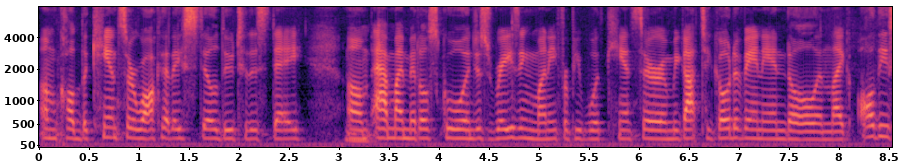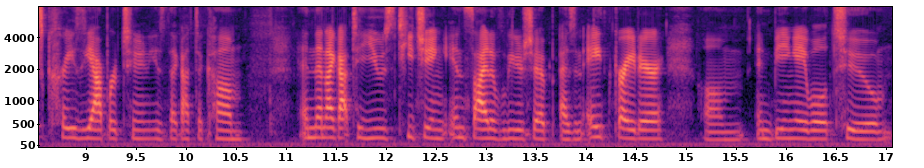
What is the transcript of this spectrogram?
um, called the Cancer Walk that they still do to this day um, at my middle school and just raising money for people with cancer. And we got to go to Van Andel and like all these crazy opportunities that got to come. And then I got to use teaching inside of leadership as an eighth grader um, and being able to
